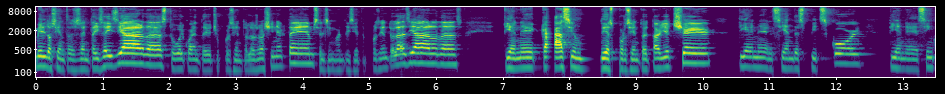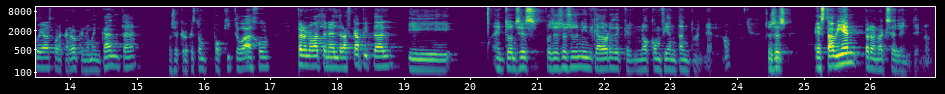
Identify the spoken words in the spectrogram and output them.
1.266 yardas, tuvo el 48% de los rushing attempts, el 57% de las yardas, tiene casi un 10% de target share, tiene el 100 de speed score, tiene 5 yardas por acarreo que no me encanta, o sea, creo que está un poquito bajo pero no va a tener el draft capital y entonces, pues eso es un indicador de que no confían tanto en él, ¿no? Entonces, está bien, pero no excelente, ¿no?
